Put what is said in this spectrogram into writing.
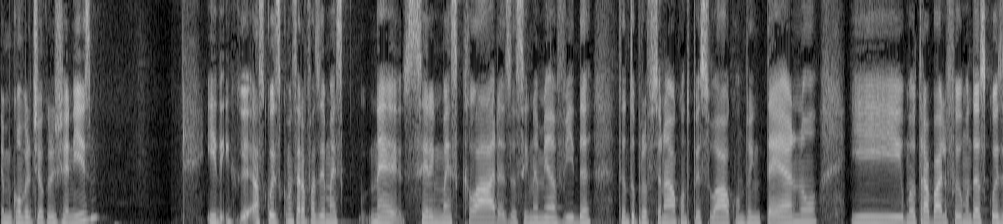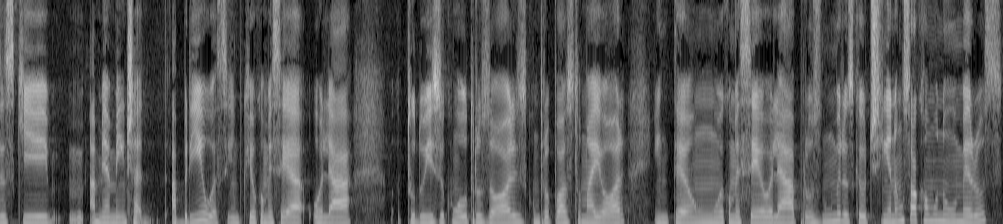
eu me converti ao cristianismo. E, e, as coisas começaram a fazer mais, né, serem mais claras assim na minha vida, tanto profissional quanto pessoal, quanto interno. E o meu trabalho foi uma das coisas que a minha mente abriu assim, porque eu comecei a olhar tudo isso com outros olhos, com um propósito maior. Então eu comecei a olhar para os números que eu tinha, não só como números,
